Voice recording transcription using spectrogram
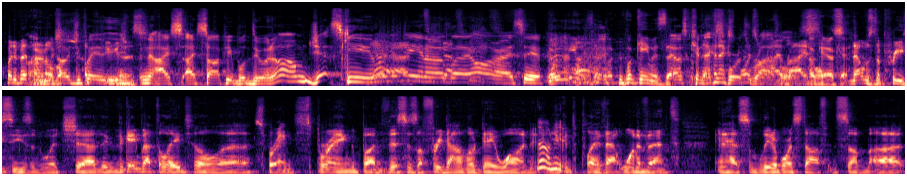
quite a bit. I don't know. Oh, did you play? you guys. no, I, s- I saw people doing. Oh, I'm jet skiing. Look Yeah, at me, and I was like, all right, all see ya. What game is that? What, what game is that? That was Kinect, Kinect Sports, Sports Rivals. Rivals. Okay, okay. And that was the preseason, which uh, the, the game got delayed till uh, Spring. Spring, but this is a free download day one, and Oh, you neat. get to play that one event, and it has some leaderboard stuff and some uh,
